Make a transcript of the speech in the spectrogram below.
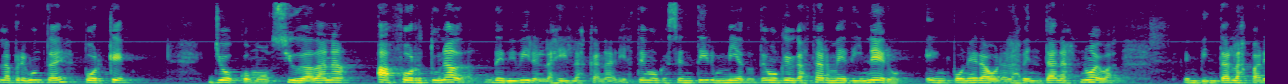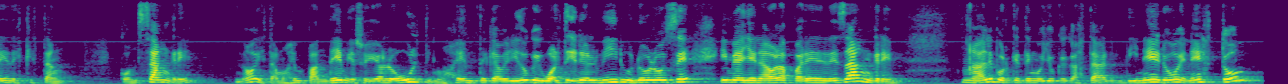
la pregunta es ¿por qué yo como ciudadana afortunada de vivir en las Islas Canarias tengo que sentir miedo, tengo que gastarme dinero en poner ahora las ventanas nuevas, en pintar las paredes que están con sangre, ¿no? Y estamos en pandemia, eso ya es lo último, gente que ha venido que igual tiene el virus, no lo sé, y me ha llenado las paredes de sangre, ¿vale? Porque tengo yo que gastar dinero en esto,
